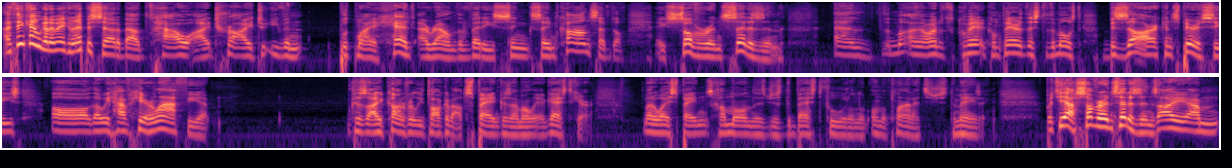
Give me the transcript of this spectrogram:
I think I'm going to make an episode about how I try to even put my head around the very same concept of a sovereign citizen and the, I wanted to compare, this to the most bizarre conspiracies uh, that we have here in Latvia. Because I can't really talk about Spain because I'm only a guest here. By the way, Spain's jamon is just the best food on the on the planet. It's just amazing. But yeah, sovereign citizens, I am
